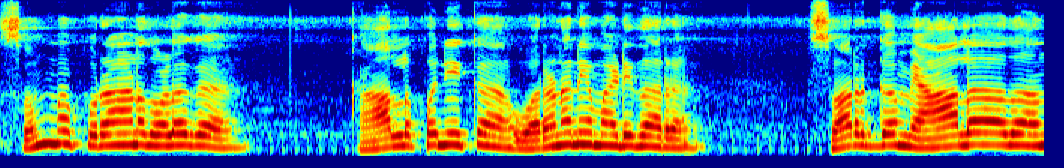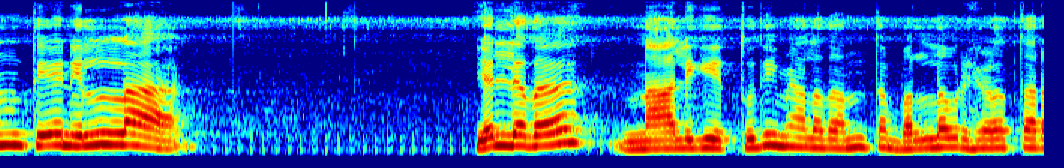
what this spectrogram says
ಸುಮ್ಮ ಪುರಾಣದೊಳಗೆ, ಕಾಲ್ಪನಿಕ ವರ್ಣನೆ ಮಾಡಿದ್ದಾರೆ ಸ್ವರ್ಗ ಮ್ಯಾಲದ ಅಂತೇನಿಲ್ಲ. ಎಲ್ಲದ ನಾಲಿಗೆ ತುದಿ ಮ್ಯಾಲದ ಅಂತ ಬಲ್ಲವ್ರು ಹೇಳ್ತಾರ.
